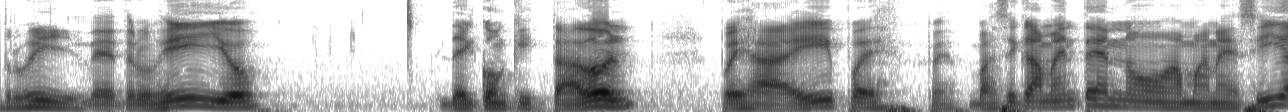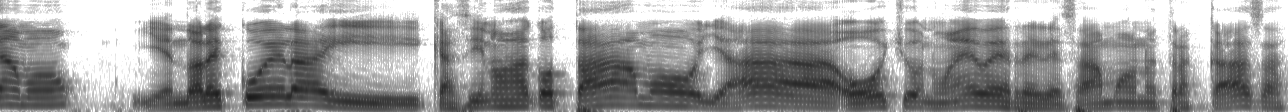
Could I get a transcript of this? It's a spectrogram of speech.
Trujillo. de Trujillo, del Conquistador, pues ahí, pues, pues básicamente nos amanecíamos yendo a la escuela y casi nos acostábamos, ya 8, 9, regresábamos a nuestras casas.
